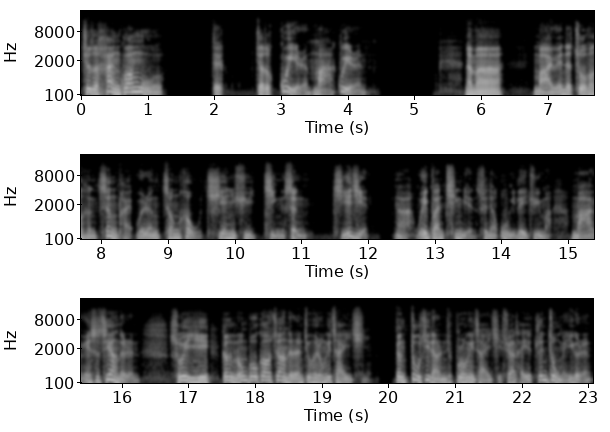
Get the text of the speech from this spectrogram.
就是汉光武的。叫做贵人马贵人。那么马原的作风很正派，为人忠厚、谦虚、谨慎、节俭啊，为官清廉。虽然物以类聚嘛，马原是这样的人，所以跟龙伯高这样的人就会容易在一起，跟杜季良人就不容易在一起。虽然他也尊重每一个人，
